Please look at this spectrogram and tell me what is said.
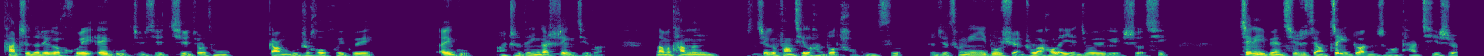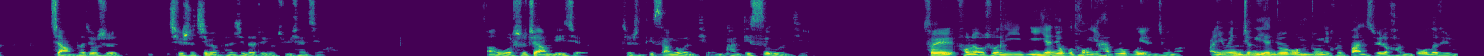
他指的这个回 A 股，就也也就是从港股之后回归 A 股啊，指的应该是这个阶段。那么他们这个放弃了很多的好公司，而且曾经一度选出来，后来研究又给舍弃。这里边其实讲这一段的时候，他其实讲的就是其实基本分析的这个局限性了啊，我是这样理解的。这是第三个问题，我们看第四个问题。所以冯柳说：“你你研究不透，你还不如不研究呢啊，因为你这个研究的过程中，你会伴随着很多的这种。”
